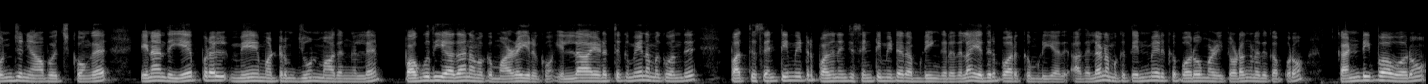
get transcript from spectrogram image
கொஞ்சம் ஞாபகம் வச்சுக்கோங்க. ஏன்னா இந்த ஏப்ரல், மே மற்றும் ஜூன் மாதங்களில் பகுதியாக தான் நமக்கு மழை இருக்கும். எல்லா இடத்துக்குமே நமக்கு வந்து 10 சென்டிமீட்டர், 15 சென்டிமீட்டர் அப்படிங்கிறதெல்லாம் எதிர்பார்க்க முடியாது. அதெல்லாம் நமக்கு தென்மேற்கு பருவமழை தொடங்கினதுக்கப்புறம் கண்டிப்பாக வரும்.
